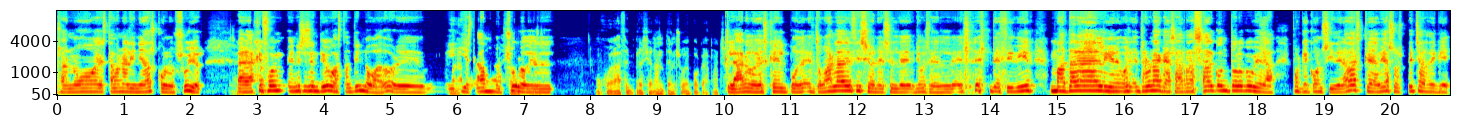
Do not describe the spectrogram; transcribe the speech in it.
sea, no estaban alineados con los suyos. La verdad es que fue en ese sentido bastante innovador eh, y, estaba muy chulo el un juegazo impresionante en su época. Claro, es que el poder, el tomar las decisiones, el de, yo sé, el, decidir matar a alguien, entrar a una casa, arrasar con todo lo que hubiera, porque considerabas que había sospechas de que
